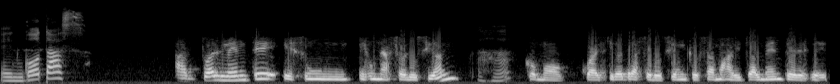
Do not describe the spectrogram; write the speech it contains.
¿En gotas? Actualmente es, un, es una solución, como cualquier otra solución que usamos habitualmente, desde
